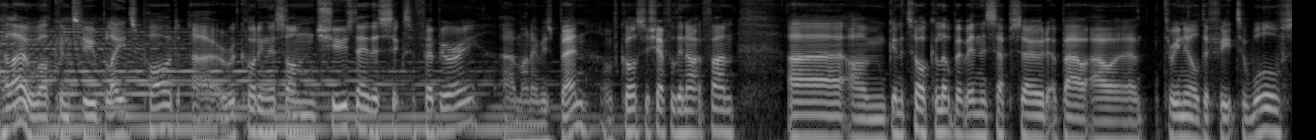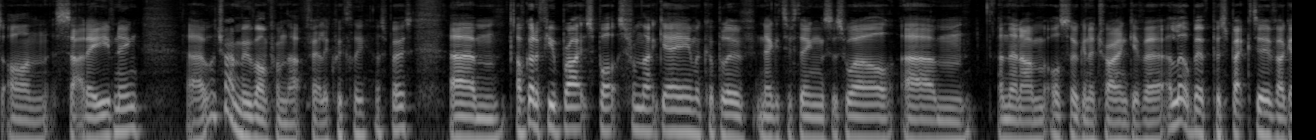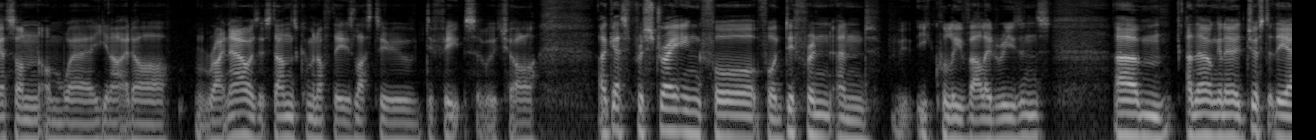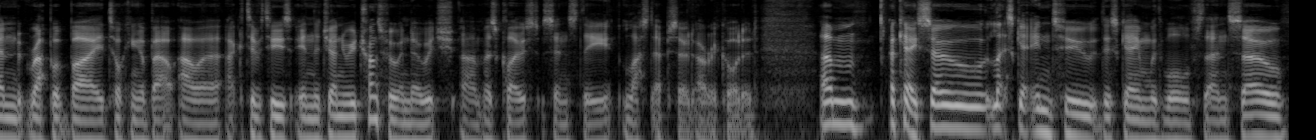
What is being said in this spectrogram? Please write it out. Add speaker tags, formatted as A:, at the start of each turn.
A: Hello, welcome to Blades Pod. Uh, recording this on Tuesday, the 6th of February. Uh, my name is Ben. I'm, of course, a Sheffield United fan. Uh, I'm going to talk a little bit in this episode about our 3 0 defeat to Wolves on Saturday evening. Uh, we'll try and move on from that fairly quickly, I suppose. Um, I've got a few bright spots from that game, a couple of negative things as well. Um, and then I'm also going to try and give a, a little bit of perspective, I guess, on, on where United are right now as it stands, coming off these last two defeats, which are, I guess, frustrating for for different and equally valid reasons. Um, and then I'm going to just at the end wrap up by talking about our activities in the January transfer window, which um, has closed since the last episode I recorded. Um, okay, so let's get into this game with Wolves then. So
